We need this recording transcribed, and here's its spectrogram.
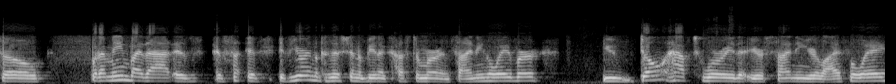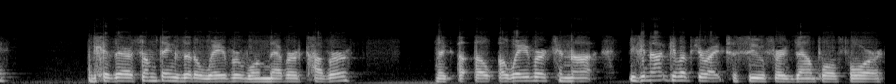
so what I mean by that is if, if, if you're in the position of being a customer and signing a waiver, you don't have to worry that you're signing your life away because there are some things that a waiver will never cover. Like a, a, waiver cannot, you cannot give up your right to sue, for example, for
